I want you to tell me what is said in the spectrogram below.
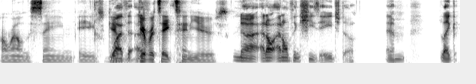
around the same age, give, Well, th- give or take ten years. No, I don't. I don't think she's aged though. M, like,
